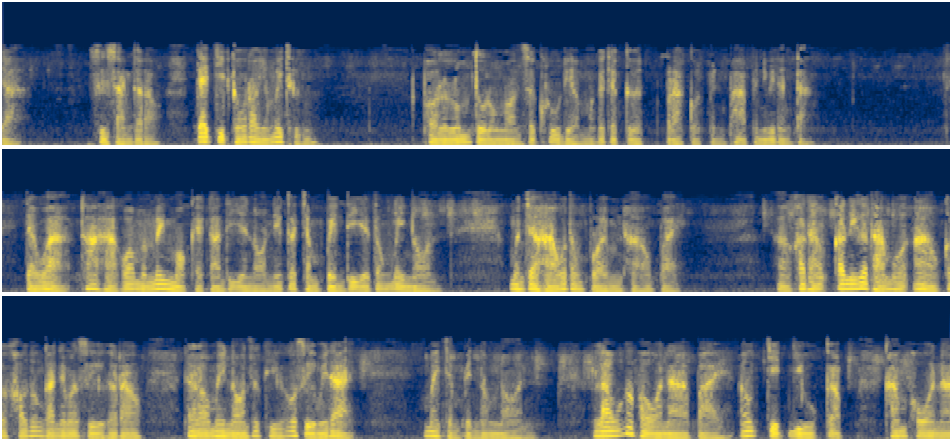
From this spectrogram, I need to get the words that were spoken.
จะสื่อสารกับเรา แต่จิตของเรายังไม่ถึง พอเราล้มตัวลงนอนสักครู่เดียวมันก็จะเกิด ปรากฏเป็นภาพเป็นนิมิตต่างๆ แต่ว่าถ้าหากว่ามันไม่เหมาะแก่การที่จะนอนนี้ก็จำเป็นที่จะต้องไม่นอน มันจะหาวก็ต้องปล่อยมันหาวไปเขาถามคราวนี้ก็ถามว่าอ้าวก็เขาต้องการจะมาสื่อกับเรา ถ้าเราไม่นอนสักทีเขาก็สื่อไม่ได้ ไม่จำเป็นต้องนอน เราก็ภาวนาไป เอาจิตอยู่กับคำภาวนา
